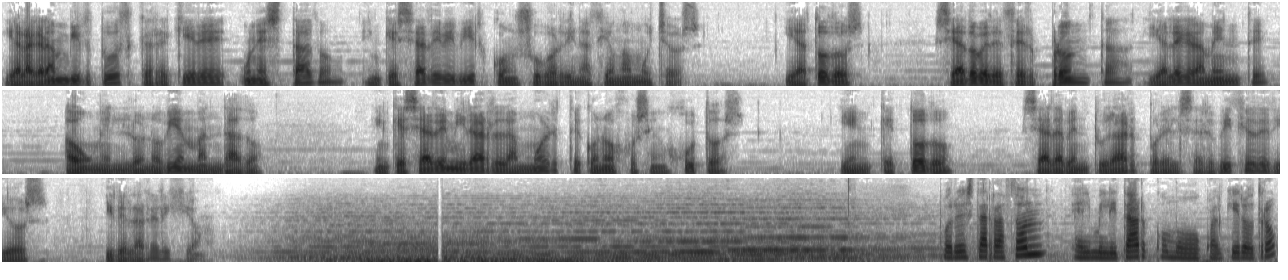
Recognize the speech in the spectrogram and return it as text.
y a la gran virtud que requiere un estado en que se ha de vivir con subordinación a muchos, y a todos se ha de obedecer pronta y alegramente, aun en lo no bien mandado, en que se ha de mirar la muerte con ojos enjutos, y en que todo se ha de aventurar por el servicio de Dios y de la religión. Por esta razón, el militar, como cualquier otro,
